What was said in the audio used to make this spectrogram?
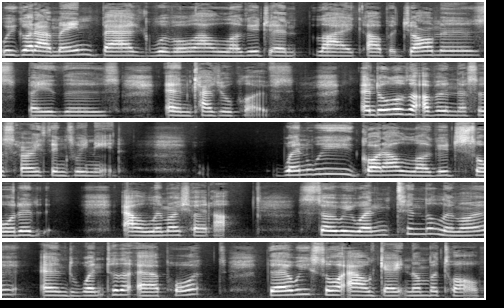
We got our main bag with all our luggage and like our pajamas, bathers, and casual clothes, and all of the other necessary things we need. When we got our luggage sorted, our limo showed up. So we went in the limo and went to the airport. There we saw our gate number 12.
